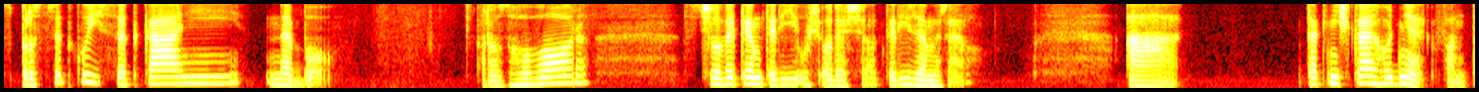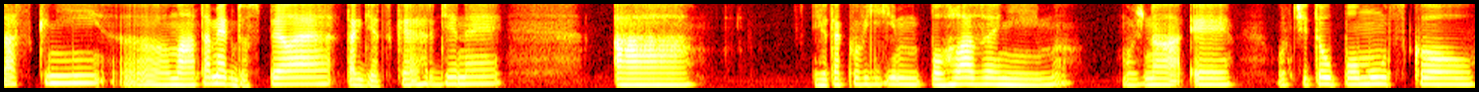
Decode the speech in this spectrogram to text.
zprostředkují setkání nebo rozhovor s člověkem, který už odešel, který zemřel. A ta knížka je hodně fantaskní, eh, má tam jak dospělé, tak dětské hrdiny a je takovým pohlazením, možná i určitou pomůckou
